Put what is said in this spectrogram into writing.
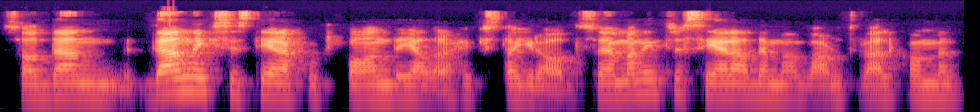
Så den, den existerar fortfarande i allra högsta grad. Så är man intresserad är man varmt välkommen.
